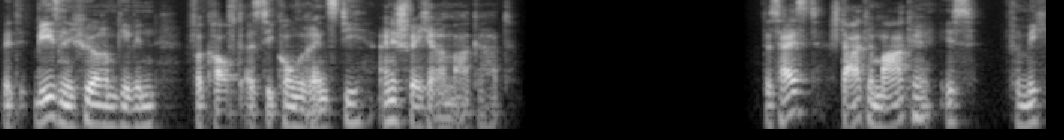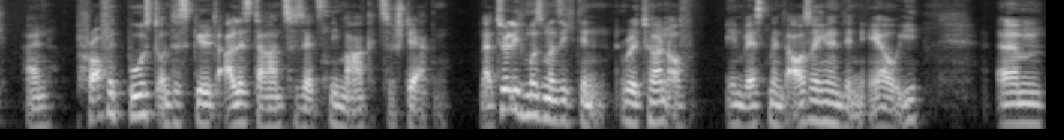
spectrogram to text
mit wesentlich höherem Gewinn verkauft als die Konkurrenz, die eine schwächere Marke hat. Das heißt, starke Marke ist für mich ein Profit Boost und es gilt alles daran zu setzen, die Marke zu stärken. Natürlich muss man sich den Return of Investment ausrechnen, den ROI. Ähm,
